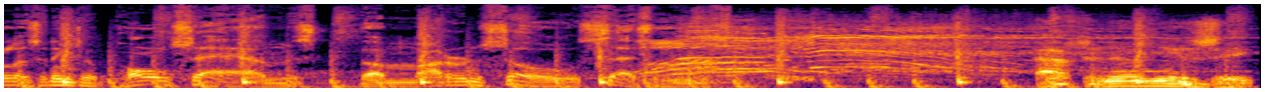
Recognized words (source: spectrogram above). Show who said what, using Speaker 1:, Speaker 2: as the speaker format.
Speaker 1: You're listening to Paul Sams The Modern Soul Sessions.
Speaker 2: Oh,
Speaker 3: yeah!
Speaker 4: Afternoon music.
